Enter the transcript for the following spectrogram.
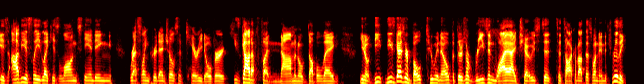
is obviously like his long-standing wrestling credentials have carried over. He's got a phenomenal double leg. You know, the, these guys are both 2 and 0, but there's a reason why I chose to to talk about this one and it's really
